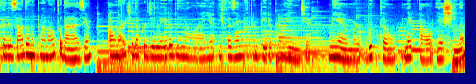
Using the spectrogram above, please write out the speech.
Localizada no Planalto da Ásia, ao norte da Cordilheira do Himalaia e fazendo fronteira com a Índia, Myanmar, Butão, Nepal e a China,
